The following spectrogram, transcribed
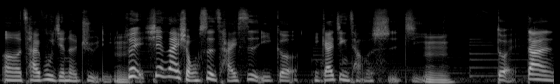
呃财富间的距离。嗯、所以现在熊市才是一个你该进场的时机。嗯。对，但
